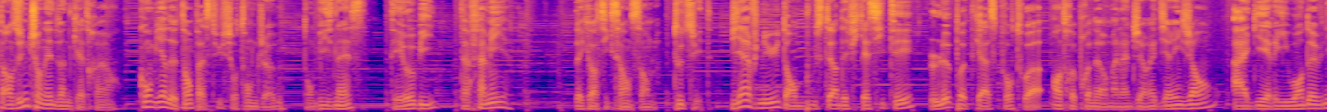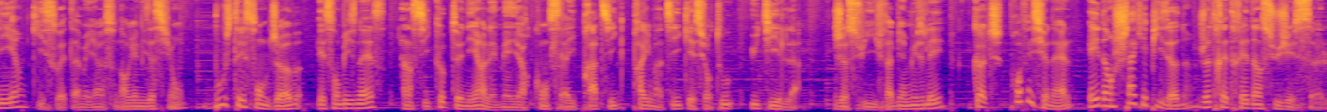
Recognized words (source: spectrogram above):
Dans une journée de 24 heures, combien de temps passes-tu sur ton job, ton business, tes hobbies, ta famille? Décortique ça ensemble, tout de suite. Bienvenue dans Booster d'efficacité, le podcast pour toi, entrepreneur, manager et dirigeant, aguerri ou en devenir, qui souhaite améliorer son organisation, booster son job et son business, ainsi qu'obtenir les meilleurs conseils pratiques, pragmatiques et surtout utiles. Je suis Fabien Muselet, coach professionnel, et dans chaque épisode, je traiterai d'un sujet seul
